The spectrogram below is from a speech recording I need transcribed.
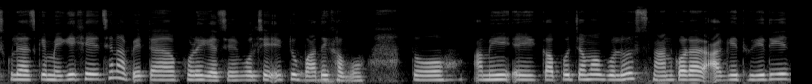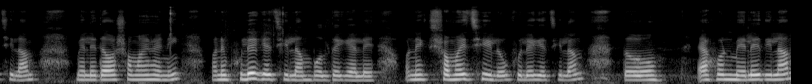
স্কুলে আজকে ম্যাগি খেয়েছে না, পেটটা ভরে গেছে। বলছে, একটু বাদে খাব। তো আমি এই কাপড় জামাগুলো স্নান করার আগে ধুয়ে দিয়েছিলাম। মেলে দেওয়ার সময় হয়নি। মানে ভুলে গেছিলাম বলতে গেলে। অনেক সময় ছিল, ভুলে গেছিলাম। তো এখন মেলে দিলাম।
